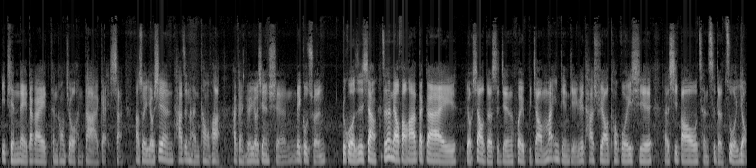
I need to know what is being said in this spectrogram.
一天内，大概疼痛就有很大的改善。那所以有些人他真的很痛的话，他感觉优先选类固醇。如果是像真正疗法的话，大概有效的时间会比较慢一点点，因为它需要透过一些呃细胞层次的作用，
